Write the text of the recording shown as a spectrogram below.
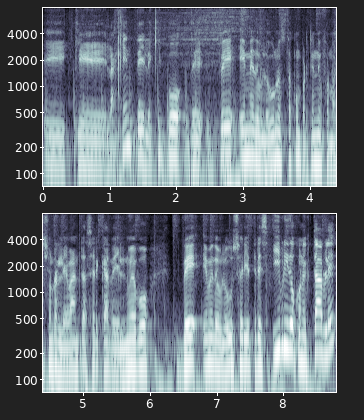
eh, que la gente, el equipo de BMW nos está compartiendo información relevante acerca del nuevo BMW Serie 3 híbrido conectable.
